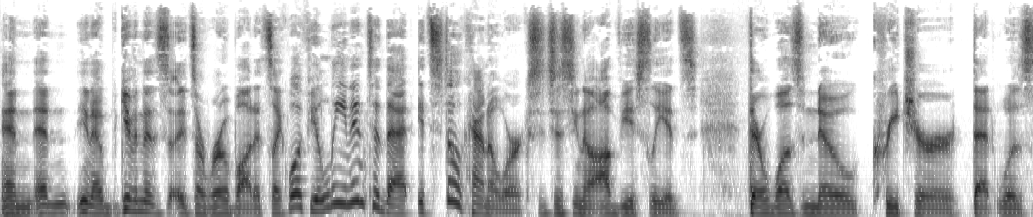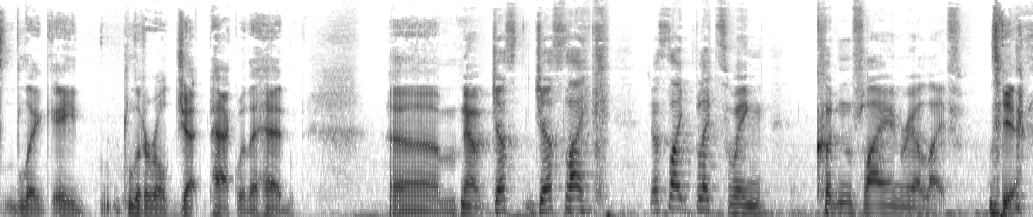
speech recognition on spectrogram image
And and you know, given it's it's a robot, it's like, well, if you lean into that, it still kind of works. It's just you know, obviously, it's there was no creature that was like a literal jetpack with a head. Um, No, just just like just like Blitzwing couldn't fly in real life. yeah,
